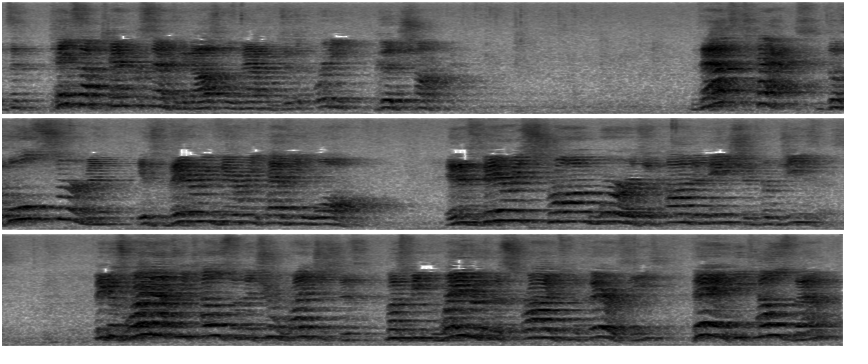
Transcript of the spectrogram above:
It takes up 10% of the Gospel of Matthew, so it's a pretty good chunk. That text, the whole sermon, is very, very heavy law. It is very strong words of condemnation from Jesus. Because right after he tells them that your righteousness must be greater than the scribes and the Pharisees, then he tells them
